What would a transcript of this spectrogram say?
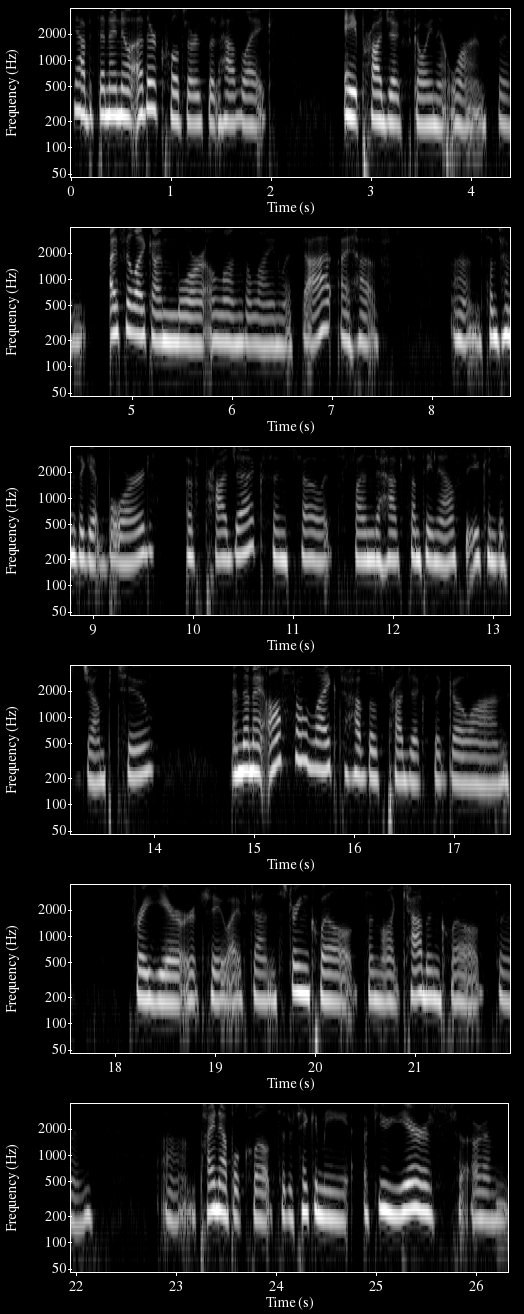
Yeah, but then I know other quilters that have like eight projects going at once, and I feel like I'm more along the line with that. I have um, sometimes I get bored of projects, and so it's fun to have something else that you can just jump to. And then I also like to have those projects that go on for a year or two. I've done string quilts and log cabin quilts and um, pineapple quilts that have taken me a few years to, or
